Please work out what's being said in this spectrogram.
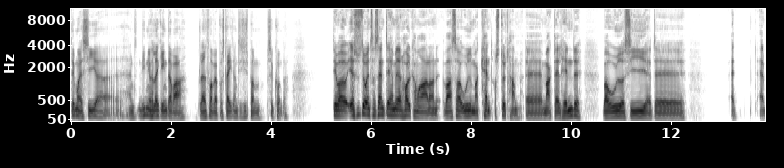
det må jeg sige. At øh, han ligner jo heller ikke en, der var glad for at være på stadion de sidste par sekunder. Det var, jeg synes, det var interessant det her med, at holdkammeraterne var så ude markant og støtte ham. Øh, Magdal Hente var ude og sige, at, øh, at,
